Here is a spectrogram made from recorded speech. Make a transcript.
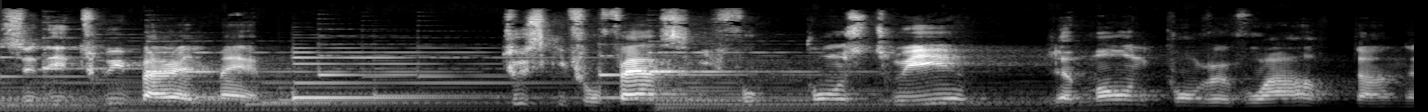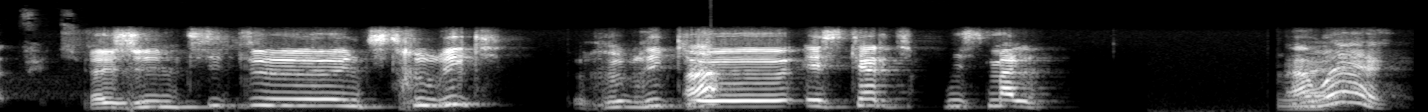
se détruit par elle-même. Tout ce qu'il faut faire, c'est qu'il faut construire le monde qu'on veut voir dans notre futur. Euh, J'ai une petite, euh, une petite rubrique. Rubrique Ah. euh, escale qui finissent mal. Ah ouais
